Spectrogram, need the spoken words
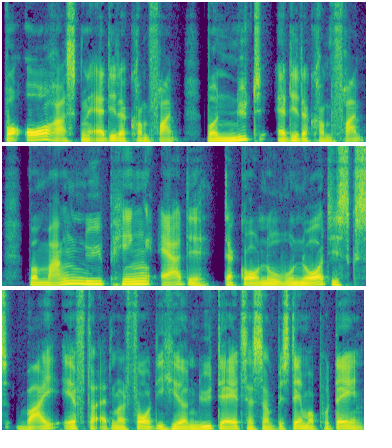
Hvor overraskende er det, der kom frem? Hvor nyt er det, der kom frem? Hvor mange nye penge er det, der går Novo Nordisks vej efter, at man får de her nye data, som bestemmer på dagen?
